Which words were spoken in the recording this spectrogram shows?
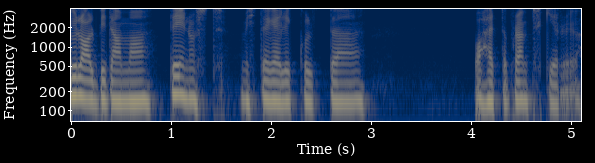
ülal pidama teenust, mis tegelikult äh, vahetab rämpskirju.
